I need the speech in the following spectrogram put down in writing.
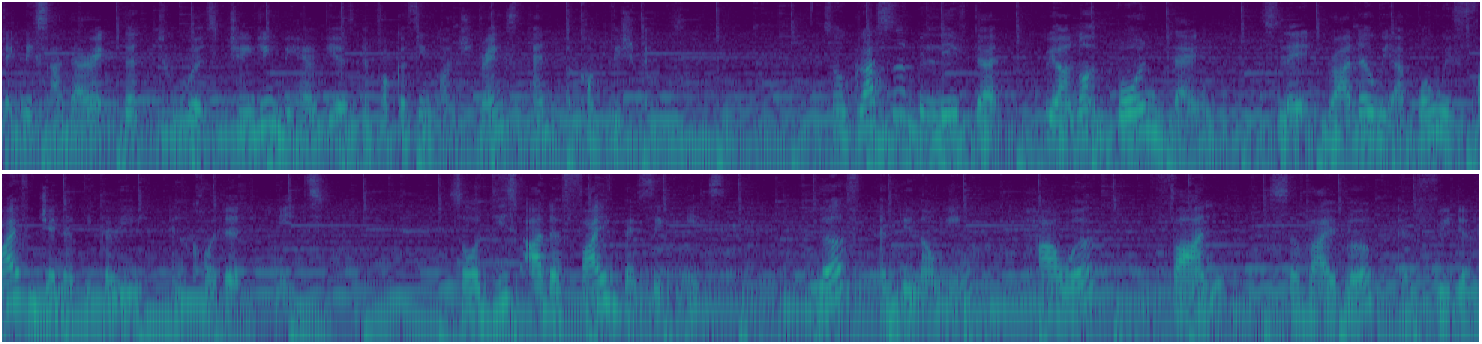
Techniques are directed towards changing behaviors and focusing on strengths and accomplishments. So Glasser believed that we are not born blank slate, rather we are born with five genetically encoded needs. So these are the five basic needs: love and belonging, power, fun, survival, and freedom.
